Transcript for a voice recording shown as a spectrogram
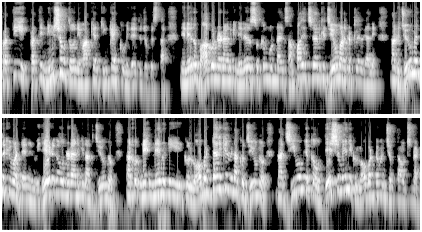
ప్రతి ప్రతి నిమిషంతో నీ వాక్యానికి ఇంకా ఎక్కువ విధేయత చూపిస్తా. నేనేదో బాగుండడానికి నేనేదో సుఖంగా ఉండడానికి సంపాదించడానికి జీవం అడగట్లేదు కానీ నాకు జీవం ఎందుకు ఇవ్వంటే నేను విధేయుడిగా ఉండడానికి నాకు జీవం నాకు నే- నేను నీకు లోబడ్డానికే నాకు జీవం నా జీవం యొక్క ఉద్దేశమే నీకు లోబడ్డం అని చెప్తా ఉంటున్నాడు.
